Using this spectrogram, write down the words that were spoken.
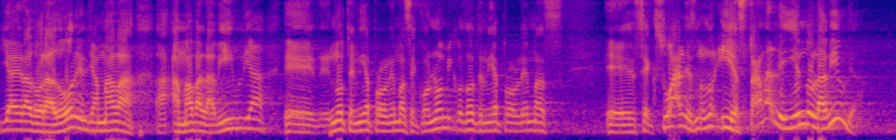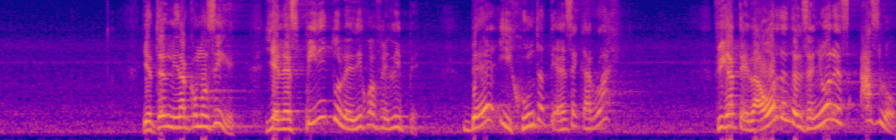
Ya era adorador, él llamaba, amaba la Biblia, eh, no tenía problemas económicos, no tenía problemas eh, sexuales, y estaba leyendo la Biblia. Y entonces mira cómo sigue. Y el Espíritu le dijo a Felipe, ve y júntate a ese carruaje. Fíjate, la orden del Señor es hazlo,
